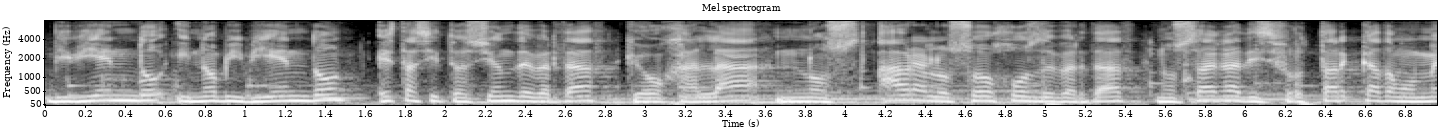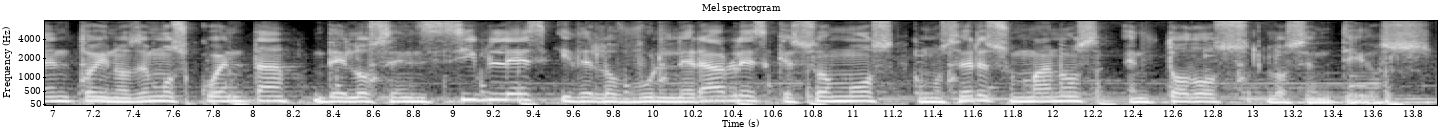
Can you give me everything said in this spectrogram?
viviendo y no viviendo esta situación de verdad que ojalá nos abra los ojos de verdad, nos haga disfrutar cada momento y nos demos cuenta de lo sensibles y de lo vulnerables que somos como seres humanos en todos los sentidos.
